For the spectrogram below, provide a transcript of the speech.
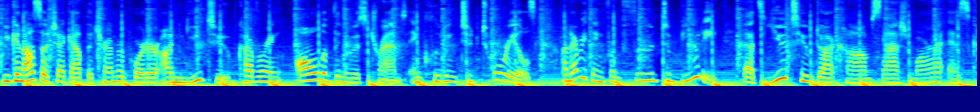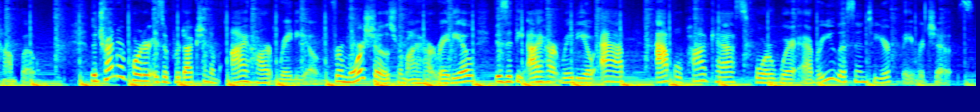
You can also check out the Trend Reporter on YouTube, covering all of the newest trends, including tutorials on everything from food to beauty. That's youtube.com slash Mara S. Campo. The Trend Reporter is a production of iHeartRadio. For more shows from iHeartRadio, visit the iHeartRadio app, Apple Podcasts, or wherever you listen to your favorite shows.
